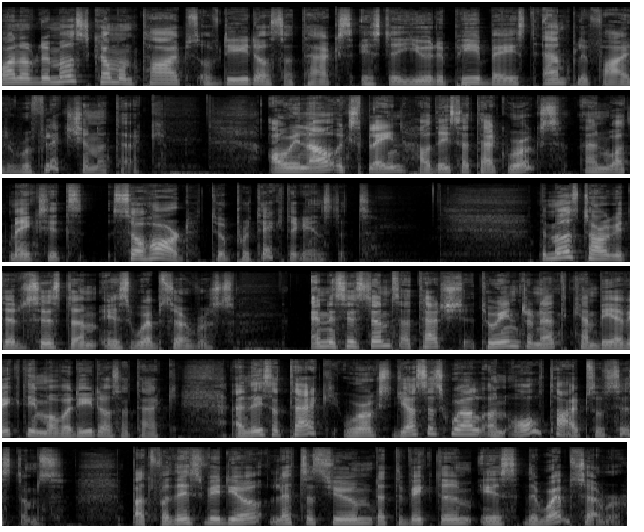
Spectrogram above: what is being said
One of the most common types of DDoS attacks is the UDP-based amplified reflection attack. I will now explain how this attack works and what makes it so hard to protect against it. The most targeted system is web servers. Any systems attached to internet can be a victim of a DDoS attack, and this attack works just as well on all types of systems. But for this video, let's assume that the victim is the web server.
